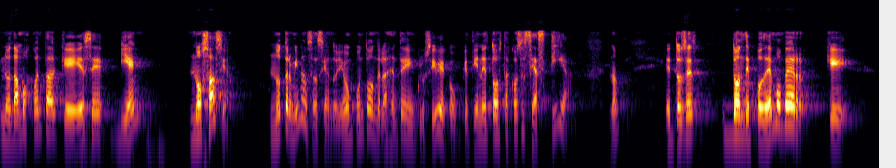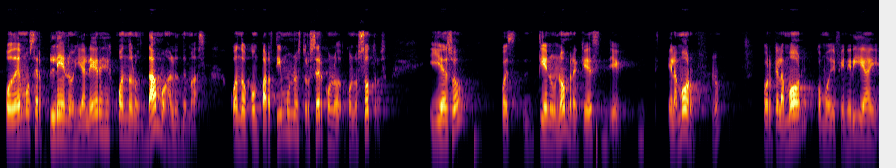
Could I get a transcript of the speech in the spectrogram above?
nos damos cuenta que ese bien no sacia, no termina saciando. Llega un punto donde la gente, inclusive, que tiene todas estas cosas, se hastía, ¿no? Entonces, donde podemos ver que podemos ser plenos y alegres es cuando nos damos a los demás, cuando compartimos nuestro ser con, los otros. Y eso, pues, tiene un nombre, que es el amor, ¿no? Porque el amor, como definiría, y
